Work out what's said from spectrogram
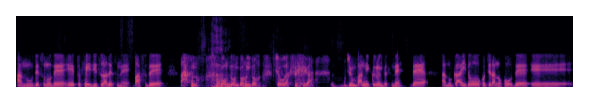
あのですので、えーと、平日はですねバスであの どんどんどんどん小学生が順番に来るんですね。であのガイドをこちらの方で、え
